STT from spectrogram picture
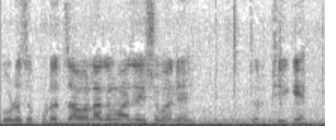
थोडंसं पुढंच जावं लागेल माझ्या हिशोबाने. तर ठीक आहे.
